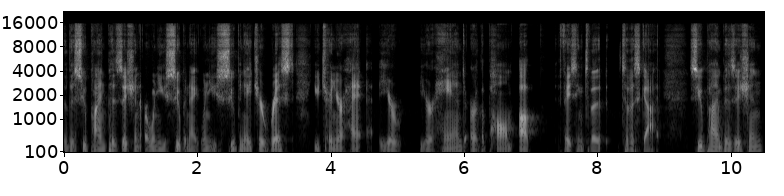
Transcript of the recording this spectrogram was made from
the supine position, or when you supinate. When you supinate your wrist, you turn your ha- your your hand or the palm up, facing to the to the sky. Supine position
